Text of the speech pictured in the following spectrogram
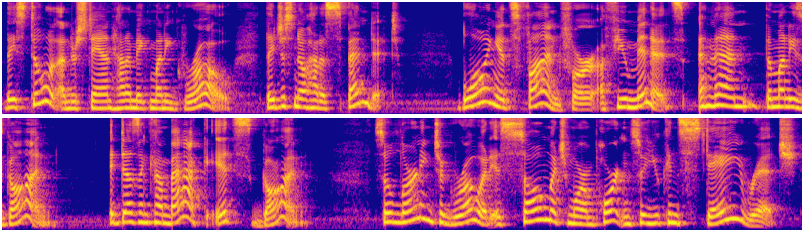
they still don't understand how to make money grow. They just know how to spend it. Blowing it's fun for a few minutes, and then the money's gone. It doesn't come back, it's gone. So, learning to grow it is so much more important so you can stay rich.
